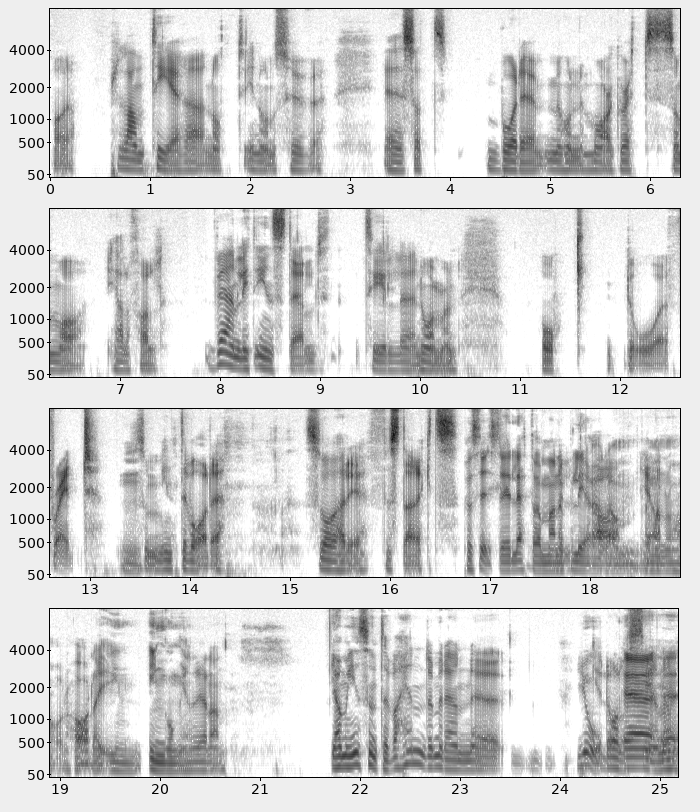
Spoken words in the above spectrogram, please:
bara plantera något i någons huvud. Eh, så att både med hon Margaret som var i alla fall vänligt inställd till eh, Norman och då Fred som inte var det. Så har det förstärkts. Precis, det är lättare att manipulera Ja, dem när ja. man har, har det in, ingången redan. Jag minns inte, vad hände med den eh, Jo, eh, eh,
